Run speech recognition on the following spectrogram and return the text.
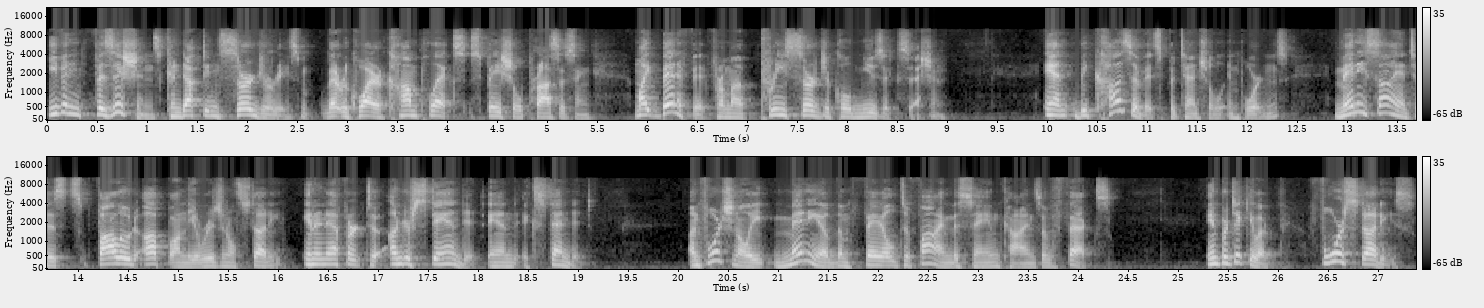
Even physicians conducting surgeries that require complex spatial processing might benefit from a pre surgical music session. And because of its potential importance, many scientists followed up on the original study in an effort to understand it and extend it. Unfortunately, many of them failed to find the same kinds of effects. In particular, four studies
